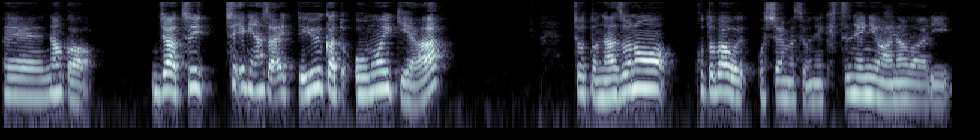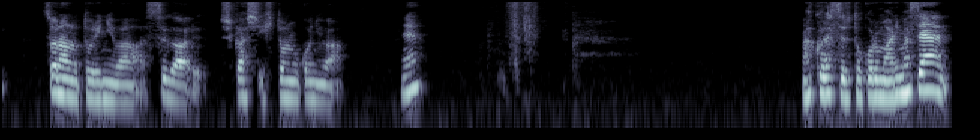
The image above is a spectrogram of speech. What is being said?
えー、なんか、じゃあつい、ついてきなさいって言うかと思いきや、ちょっと謎の言葉をおっしゃいますよね。狐には穴があり、空の鳥には巣がある。しかし人の子には、ね。枕するところもありません。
